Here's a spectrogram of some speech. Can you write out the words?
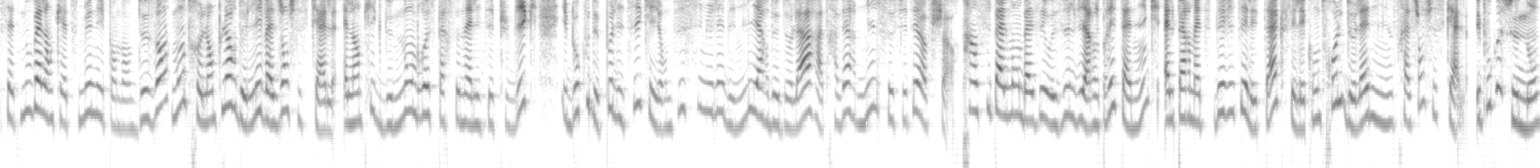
cette nouvelle enquête menée pendant deux ans montre l'ampleur de l'évasion fiscale. Elle implique de nombreuses personnalités publiques et beaucoup de politiques ayant dissimulé des milliards de dollars à travers 1000 sociétés offshore. Principalement basées aux îles Vierges britanniques, elles permettent d'éviter les taxes et les contrôles de l'administration fiscale. Et pourquoi ce nom,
